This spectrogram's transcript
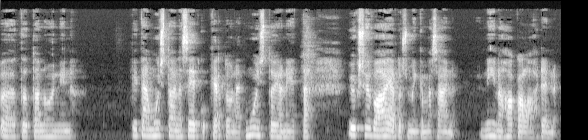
ää, tota noin, niin, pitää muistaa aina se, että kun kertoo näitä muistoja, niin että Yksi hyvä ajatus, minkä mä sain Niina Hakalahden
